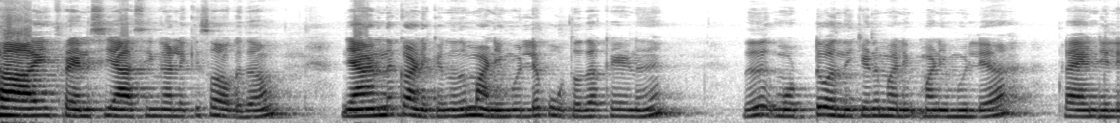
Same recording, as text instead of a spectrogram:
ഹായ് ഫ്രണ്ട്സ് യാസിങ്ങളിലേക്ക് സ്വാഗതം. ഞാനിന്ന് കാണിക്കുന്നത് മണിമുല്ല പൂത്തതൊക്കെയാണ്. ഇത് മൊട്ട് വന്നിരിക്കുകയാണ് മണി മണിമുല്ല പ്ലാന്റിൽ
